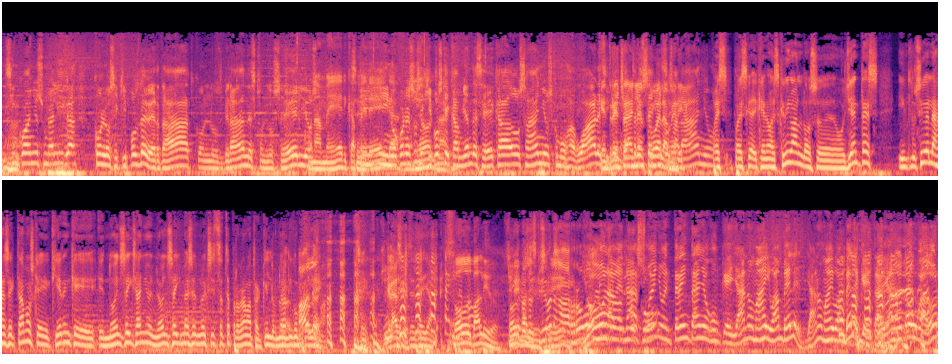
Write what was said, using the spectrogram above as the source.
en 5 años una liga con los equipos de verdad, con los grandes, con los serios. Con América, Sí. Y, y no con esos equipos que cambian de sede cada dos años, como Jaguares, Que en y que 30 echan tres años suba al año. Pues, pues que, que nos escriban los eh, oyentes, inclusive les aceptamos que quieren que eh, no en seis años, no en seis meses no exista este programa, tranquilo, no hay ningún vale. problema. Sí, Gracias. desde ya. Todo es válido. Todo que es nos válido, escriban sí. a arroba Yo, la verdad, sueño en 30 años con que ya no más Iván Vélez, ya no más Iván Vélez, que traigan otro jugador,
